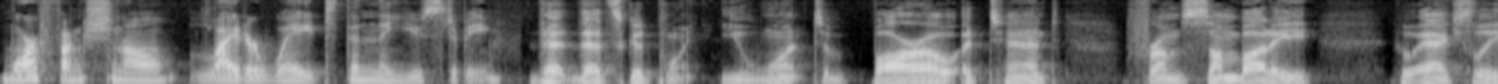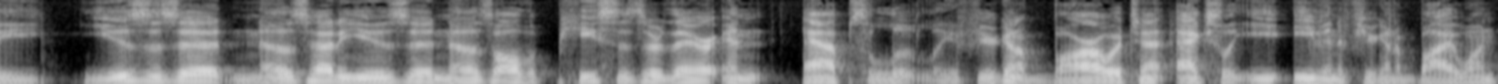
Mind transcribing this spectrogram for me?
more functional, lighter weight than they used to be. That that's a good point. You want to borrow a tent from somebody who actually uses it, knows how to use it, knows all the pieces are there and absolutely if you're going to borrow a tent, actually e- even if you're going to buy one,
